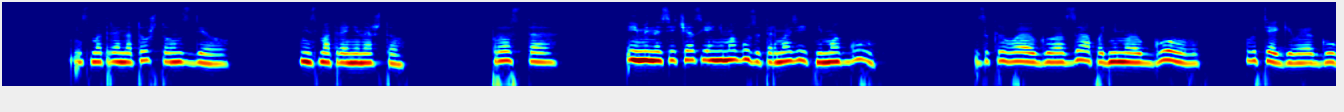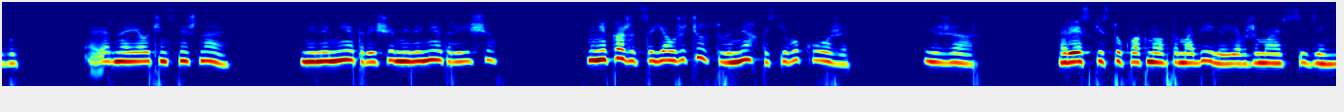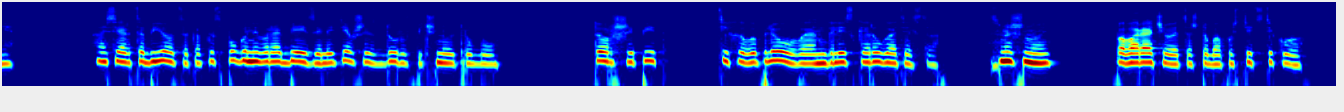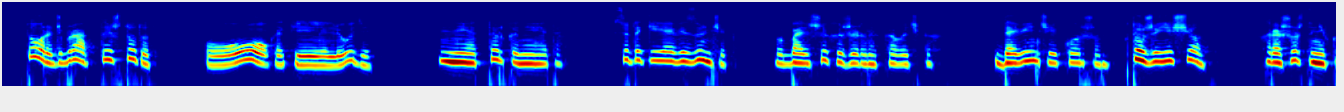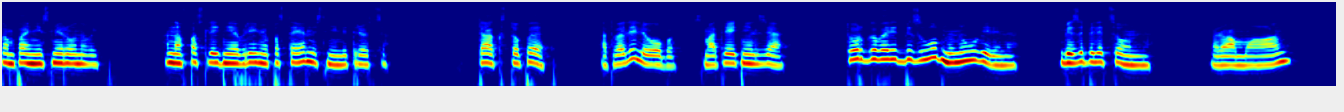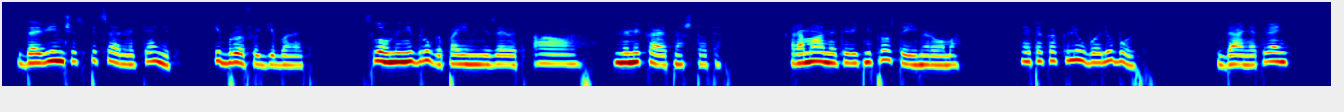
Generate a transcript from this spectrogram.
Несмотря на то, что он сделал. Несмотря ни на что. Просто Именно сейчас я не могу затормозить, не могу. Закрываю глаза, поднимаю голову, вытягивая губы. Наверное, я очень смешная. Миллиметр, еще миллиметр, еще... Мне кажется, я уже чувствую мягкость его кожи и жар. Резкий стук в окно автомобиля, и я вжимаюсь в сиденье. А сердце бьется, как испуганный воробей, залетевший с дуру в печную трубу. Тор шипит, тихо выплевывая английское ругательство. Смешной. Поворачивается, чтобы опустить стекло. Торыч, брат, ты что тут? О, какие люди. Нет, только не это. Все-таки я везунчик. В больших и жирных кавычках. Да Винчи и Коршун. Кто же еще? Хорошо, что не в компании с Мироновой. Она в последнее время постоянно с ними трется. Так, стоп, э. Отвалили оба. Смотреть нельзя. Тор говорит беззлобно, но уверенно. Безапелляционно. Роман? Да Винчи специально тянет и бровь выгибает, словно не друга по имени зовет, а намекает на что-то. Роман — это ведь не просто имя Рома. Это как Люба — любовь. Даня, твянь.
